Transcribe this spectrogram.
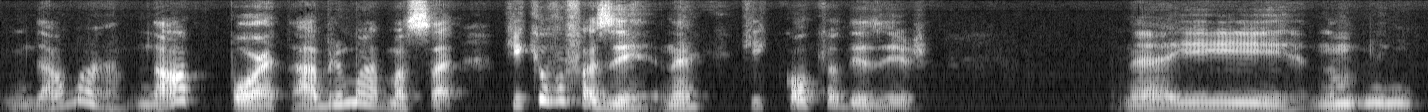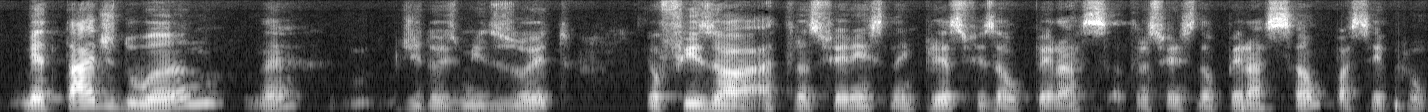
me dá uma, me dá uma porta, abre uma, uma o que, que eu vou fazer, né? Que, qual que é o desejo? Né? E no, metade do ano, né, de 2018, eu fiz a, a transferência da empresa, fiz a, operação, a transferência da operação, passei para um,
